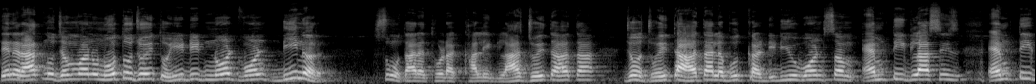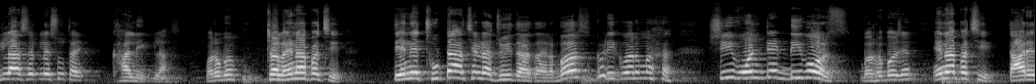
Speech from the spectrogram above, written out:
તેને રાતનું જમવાનું નહોતું જોઈતું. He did not want dinner શું, તારે થોડાક ખાલી ગ્લાસ જોઈતા હતા? જો જોઈતા હતા એટલે ભૂતકાળ did you want some empty glasses empty glass એટલે શું થાય? ખાલી ગ્લાસ બરોબર? ચલો, એના પછી તેને છૂટાછેડા જોઈતા હતા એટલે બસ ઘડીક વારમાં શી વોન્ટેડ ડિવોર્સ બરોબર છે? એના પછી તારે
